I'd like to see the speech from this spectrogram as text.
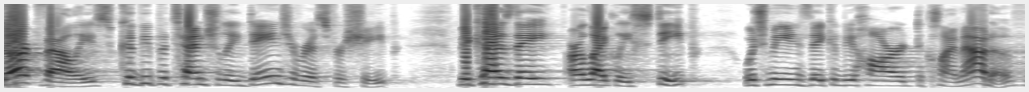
Dark valleys could be potentially dangerous for sheep because they are likely steep, which means they could be hard to climb out of,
